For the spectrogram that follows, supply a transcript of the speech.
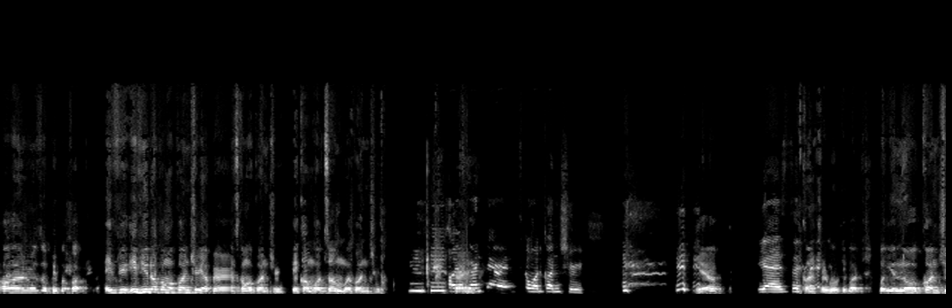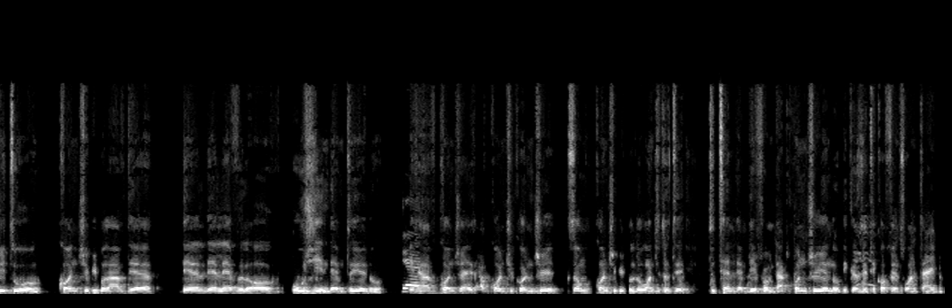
All Roseau people come. If you if you don't come out country, your parents come out country. They come out somewhere country. Mm-hmm. Or your grandparents come out country. yep. Yes. country but but you know country too. Country people have their their their level of bougie in them too, you know. Yes. It have country, it have country, country. Some country people don't want you to, t- to tell them they're from that country, you know, because they take offense one time.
